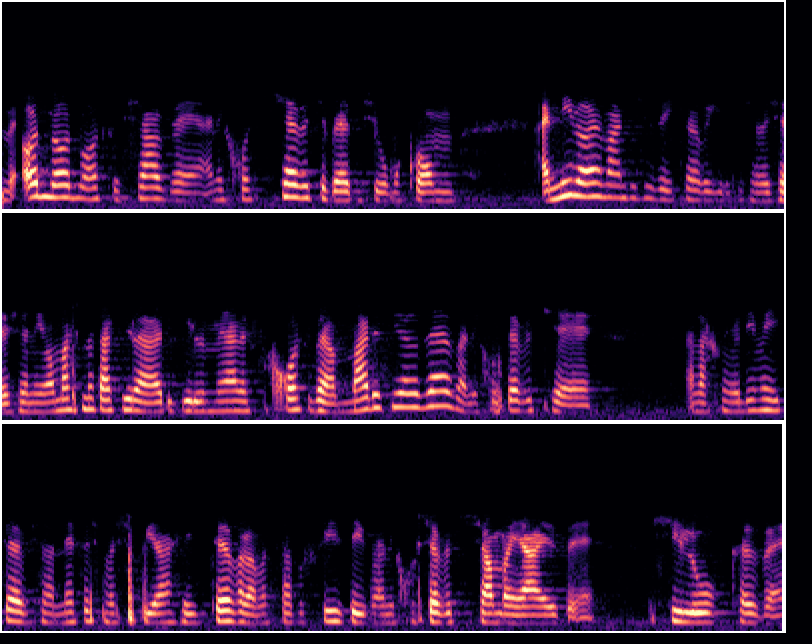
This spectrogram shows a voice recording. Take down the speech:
מאוד מאוד מאוד קשה, ואני חושבת שבאיזשהו מקום, אני לא האמנתי שזה יקרה בגיל 96, אני ממש נתתי לה עד גיל 100 לפחות ועמדתי על זה, ואני חושבת ש... אנחנו יודעים היטב שהנפש משפיעה היטב על המצב הפיזי, ואני חושבת ששם היה איזה שילוב כזה.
